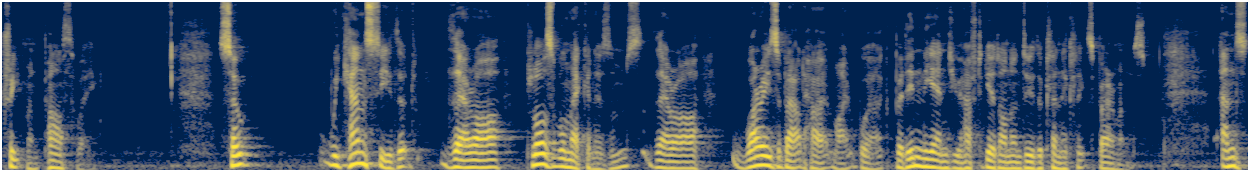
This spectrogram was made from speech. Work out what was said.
treatment pathway. So we can see that there are plausible mechanisms, there are worries about how it might work, but in the end, you have to get on and do the clinical experiments. And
